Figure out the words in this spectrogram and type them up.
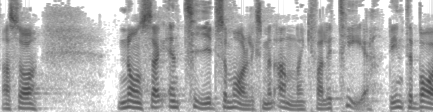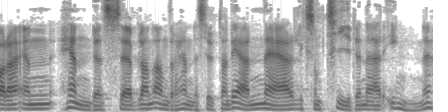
Alltså en tid som har liksom en annan kvalitet. Det är inte bara en händelse bland andra händelser, utan det är när liksom tiden är inne.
